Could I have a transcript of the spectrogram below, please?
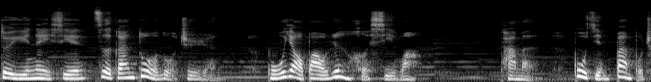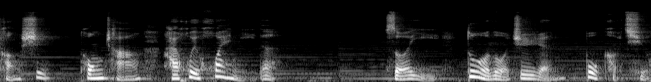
对于那些自甘堕落之人，不要抱任何希望。他们不仅办不成事，通常还会坏你的。所以，堕落之人不可求。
